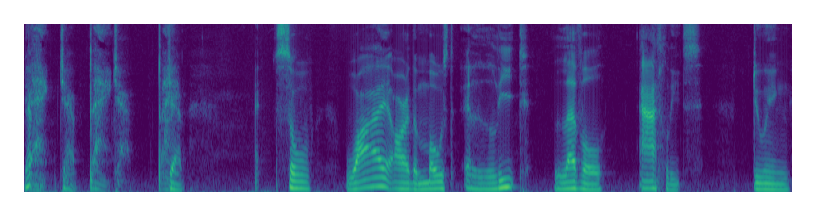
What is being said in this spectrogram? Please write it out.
Yep. Bang. jab, bang, jab, jab. So, why are the most elite level athletes doing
